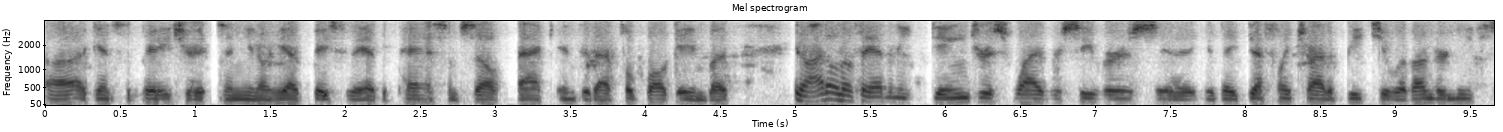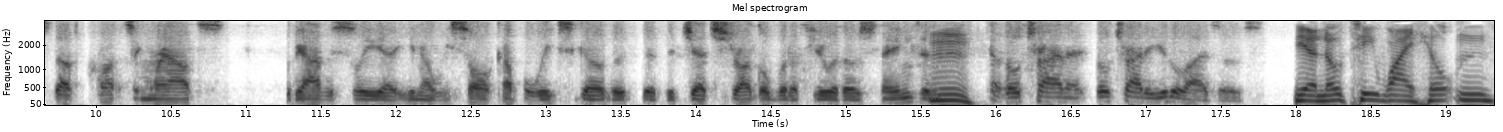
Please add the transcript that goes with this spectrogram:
uh, against the Patriots, and you know he had basically had to pass himself back into that football game. But you know, I don't know if they have any dangerous wide receivers. Uh, they definitely try to beat you with underneath stuff, crossing routes. We obviously, uh, you know, we saw a couple weeks ago that the, the Jets struggled with a few of those things, and mm. you know, they'll try to they'll try to utilize those. Yeah, no T.Y. Hilton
